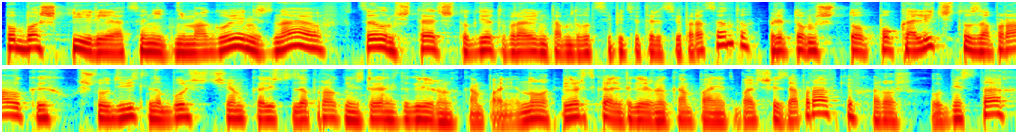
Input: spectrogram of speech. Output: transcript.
По Башкирии оценить не могу, я не знаю. В целом считается, что где-то в районе там, 25-30%, при том, что по количеству заправок их, что удивительно, больше, чем количество заправок вертикально интегрированных компаний. Но вертикально интегрированные компании – это большие заправки в хороших местах,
